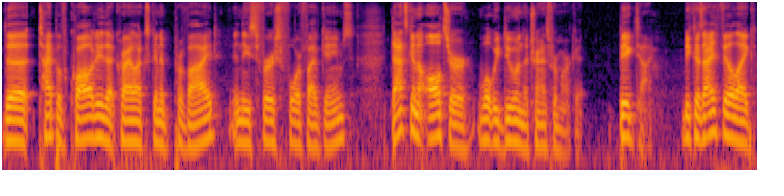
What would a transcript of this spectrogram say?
the type of quality that Kreilach's going to provide in these first four or five games, that's going to alter what we do in the transfer market, big time. Because I feel like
